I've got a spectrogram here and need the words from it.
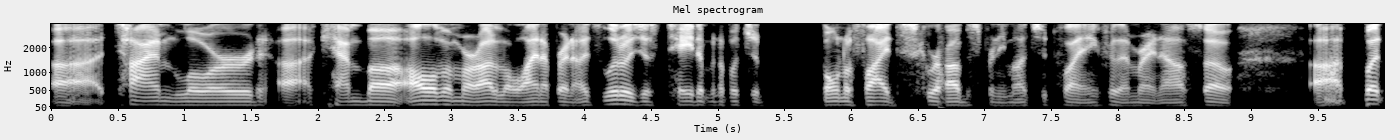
uh, Time Lord, uh, Kemba. All of them are out of the lineup right now. It's literally just Tatum and a bunch of bona fide scrubs pretty much playing for them right now. So, uh, but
